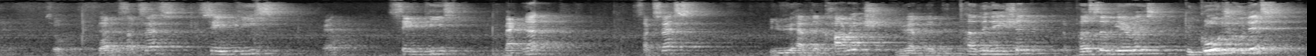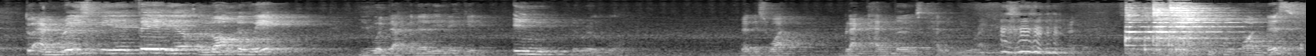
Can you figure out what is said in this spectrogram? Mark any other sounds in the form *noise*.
So that is success. Same piece, okay? same piece, magnet, success. If you have the courage, you have the determination, the perseverance to go through this, to embrace fa failure along the way, you will definitely make it in the real world. That is what Black Panther is telling you right now. *laughs* on this.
